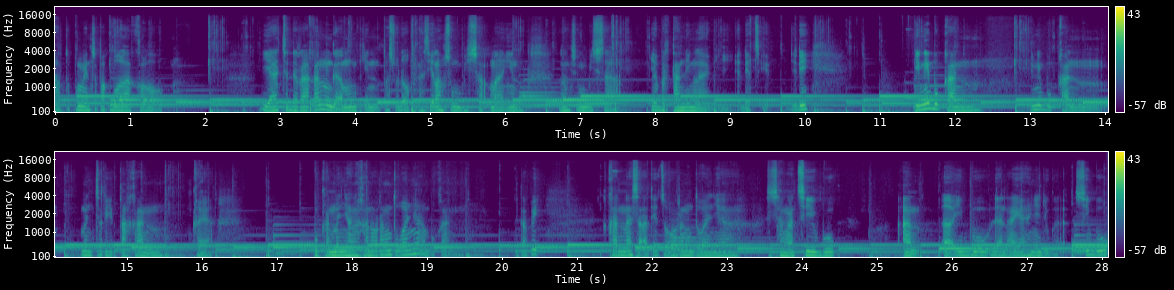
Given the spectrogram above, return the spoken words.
atau pemain sepak bola. Kalau ya cedera kan nggak mungkin pas udah operasi langsung bisa main langsung bisa ya bertanding lagi. That's it. Jadi ini bukan ini bukan menceritakan kayak bukan menyalahkan orang tuanya bukan. Tapi karena saat itu orang tuanya sangat sibuk an, uh, ibu dan ayahnya juga sibuk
